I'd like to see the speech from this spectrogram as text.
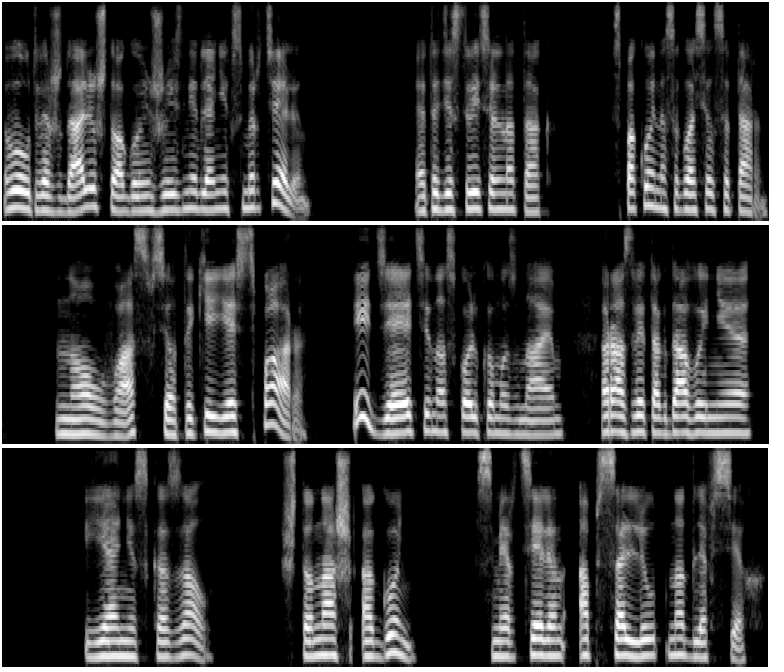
вы утверждали, что огонь жизни для них смертелен». «Это действительно так», — спокойно согласился Таран. «Но у вас все-таки есть пара. И дети, насколько мы знаем. Разве тогда вы не...» «Я не сказал, что наш огонь смертелен абсолютно для всех.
